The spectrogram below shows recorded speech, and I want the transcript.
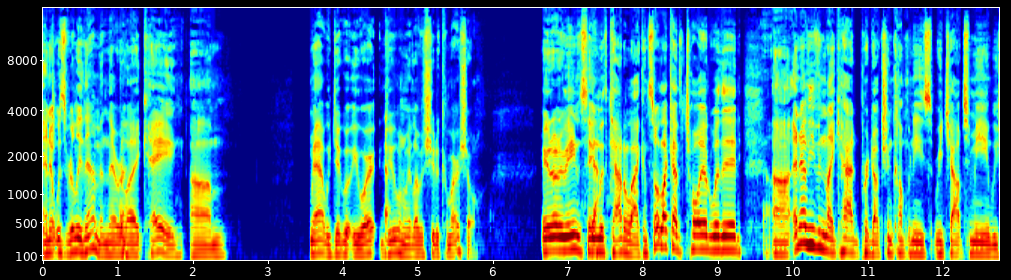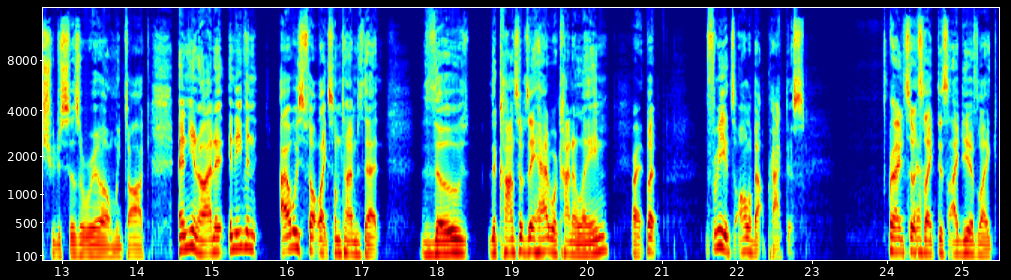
And it was really them. And they were like, hey, um, yeah, we did what you work, do and we'd love to shoot a commercial. You know what I mean? Same Yeah. with Cadillac. And so like I've toiled with it. Uh, and I've even like had production companies reach out to me. We shoot a sizzle reel and we talk. And you know, and it, and even I always felt like sometimes that those the concepts they had were kind of lame. Right. But for me it's all about practice. Right. So it's like this idea of like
